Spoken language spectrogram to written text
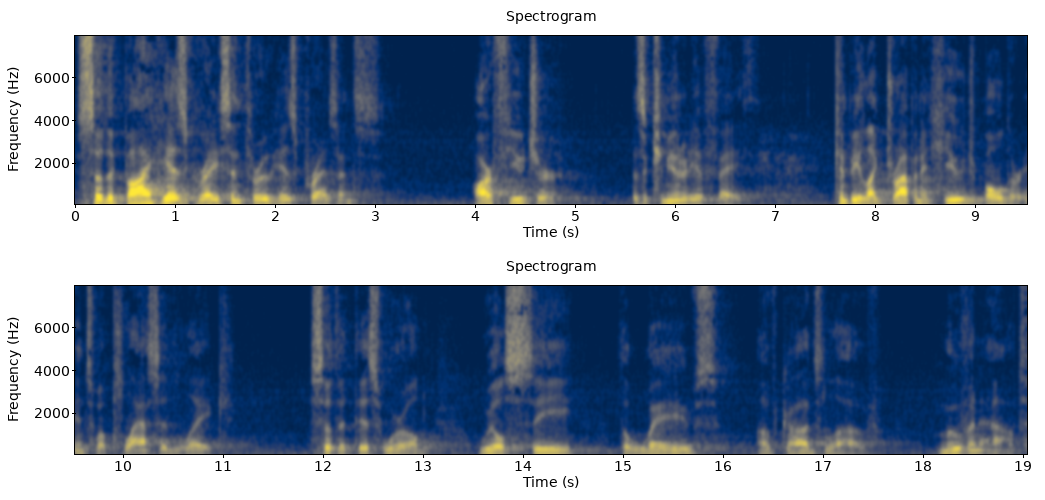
so that by His grace and through His presence, our future as a community of faith can be like dropping a huge boulder into a placid lake, so that this world will see the waves of God's love moving out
